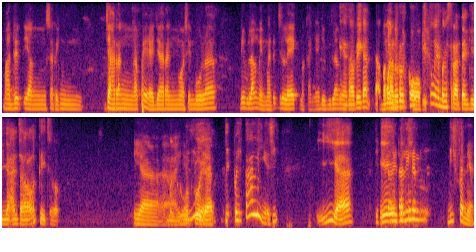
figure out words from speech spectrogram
Madrid yang sering jarang apa ya jarang nguasain bola dia bilang main Madrid jelek makanya dia bilang Iya, tapi kan menurutku top. itu emang strateginya Ancelotti, Cok. iya menurutku iya, ya. tipe Itali nggak sih Iya, tipe Iya, Itali, Itali kan defend ya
